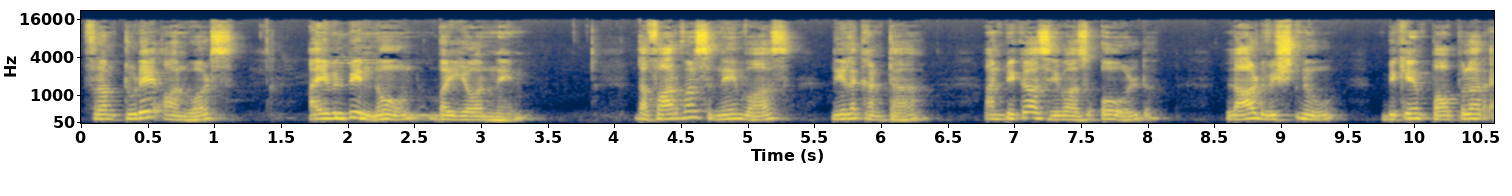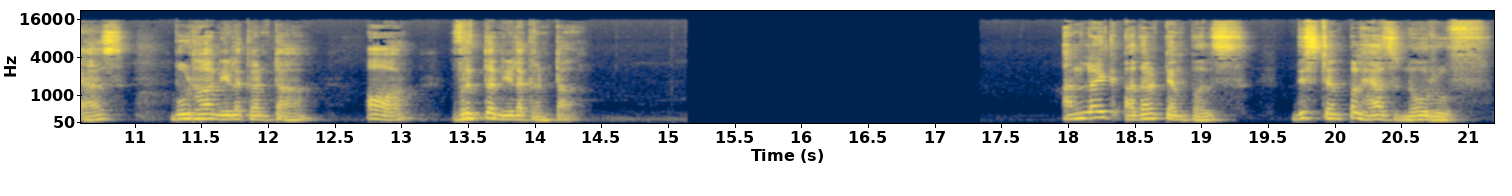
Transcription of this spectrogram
from today onwards I will be known by your name. The farmer's name was Nilakanta, and because he was old, Lord Vishnu became popular as Buddha Nilakanta or Vritta Nilakanta. Unlike other temples, this temple has no roof.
